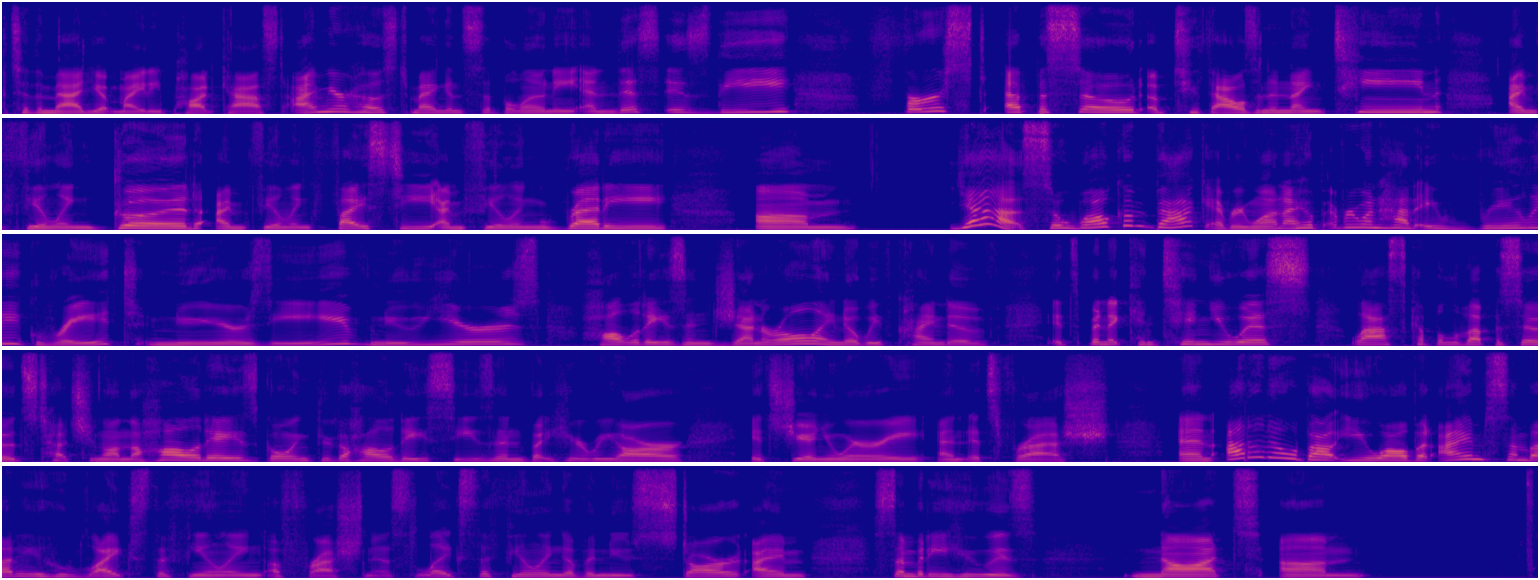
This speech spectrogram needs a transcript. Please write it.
back to the Mad Yet Mighty podcast. I'm your host, Megan Cipollone, and this is the first episode of 2019. I'm feeling good. I'm feeling feisty. I'm feeling ready. Um, yeah, so welcome back, everyone. I hope everyone had a really great New Year's Eve, New Year's, holidays in general. I know we've kind of, it's been a continuous last couple of episodes touching on the holidays, going through the holiday season, but here we are. It's January and it's fresh. And I don't know about you all, but I am somebody who likes the feeling of freshness, likes the feeling of a new start. I'm somebody who is not um,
